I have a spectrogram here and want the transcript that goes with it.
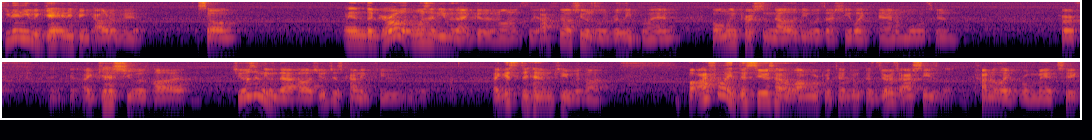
he didn't even get anything out of it. So, and the girl wasn't even that good, honestly. I felt she was really bland. Her only personality was that she liked animals, and her, I guess she was hot. She wasn't even that hot. She was just kind of cute. I guess to him, she was hot. But I feel like this series had a lot more potential because there was actually kind of like romantic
